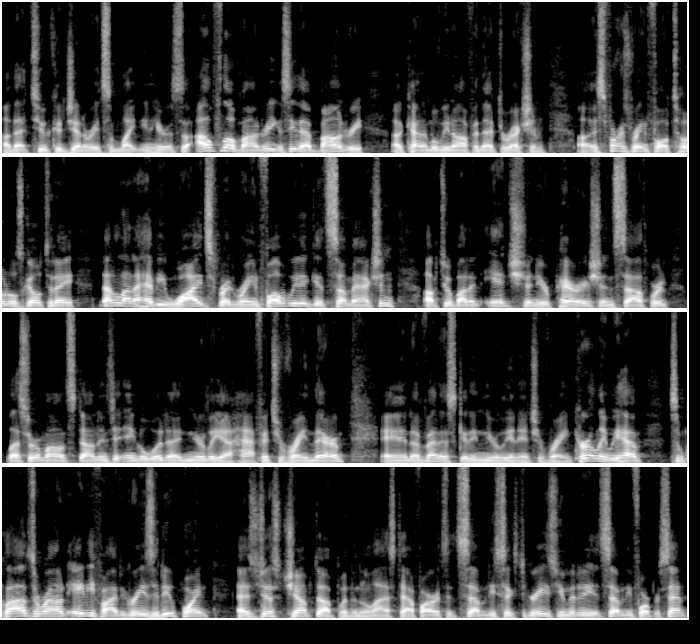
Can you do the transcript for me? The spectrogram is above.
Uh, that too could generate some lightning here. It's the outflow boundary. You can see that boundary uh, kind of moving off in that direction. Uh, as far as rainfall totals go today, not a lot of heavy widespread rainfall, but we did get some action up to about an inch near Parrish and southward. Lesser amounts down into Englewood, uh, nearly a half inch of rain there, and uh, Venice getting nearly an inch of rain. Currently, we have some clouds around 85 degrees. The dew point has just jumped up within the last half hour. It's at 76 degrees, humidity at 74 percent.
